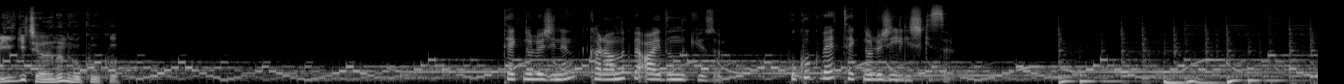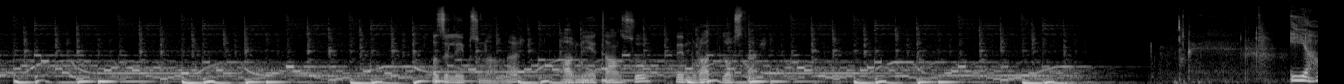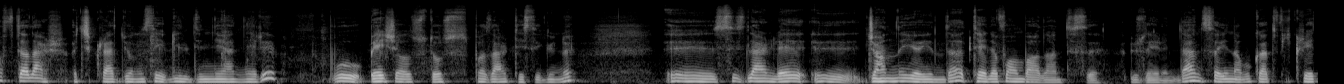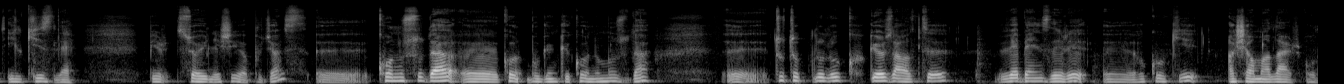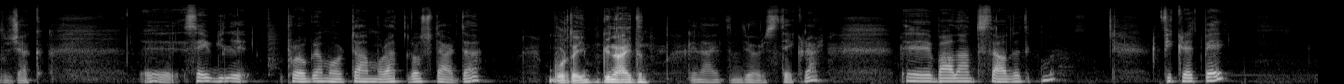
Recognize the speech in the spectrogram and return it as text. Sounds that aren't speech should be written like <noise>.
Bilgi Çağının Hukuku Teknolojinin karanlık ve aydınlık yüzü. Hukuk ve teknoloji ilişkisi. Hazırlayıp sunanlar Avniye Tansu ve Murat Lostar. İyi haftalar Açık Radyo'nun sevgili dinleyenleri. Bu 5 Ağustos pazartesi günü e, sizlerle e, canlı yayında telefon bağlantısı üzerinden Sayın Avukat Fikret İlkiz'le bir söyleşi yapacağız. E, konusu da e, ko bugünkü konumuz da e, tutukluluk, gözaltı ve benzeri e, hukuki aşamalar olacak. E, sevgili program ortağım Murat Loster da Buradayım. Günaydın. Günaydın diyoruz tekrar. E, bağlantı sağladık mı? Fikret Bey.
